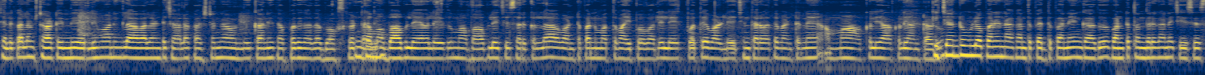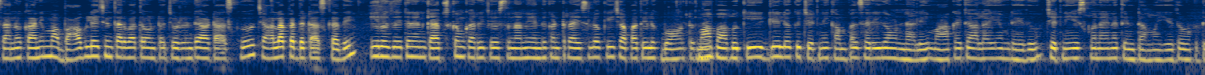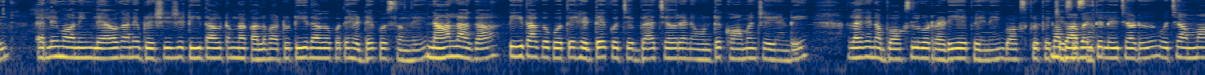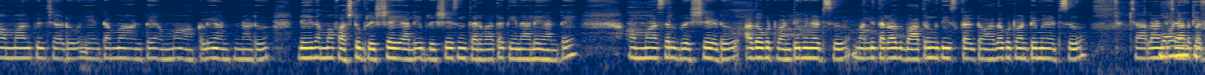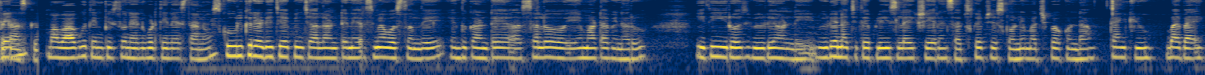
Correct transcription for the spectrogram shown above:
చలికాలం స్టార్ట్ అయింది. Early morning లేవాలంటే చాలా కష్టంగా ఉంది. కానీ తప్పదు కదా బాక్స్ కట్టాలి. మా బాబు లేవలేదు. మా బాబు లేచేసరికల్లా వంట పని మొత్తం అయిపోవాలి. లేకపోతే వాడు లేచిన తర్వాత వెంటనే అమ్మ ఆకలి ఆకలి అంటాడు. కిచెన్ రూమ్లో పని నాకు అంత పెద్ద పని కాదు. వంట తొందరగానే చేసేస్తాను. కానీ మా బాబు లేచిన తర్వాత ఉంటుంది చూడండి ఆ టాస్క్ చాలా పెద్ద టాస్క్ అది. ఈ రోజు అయితే నేను క్యాప్సికమ్ కర్రీ చేస్తున్నాను. ఎందుకంటే రైస్లోకి చపాతీలకు బాగుంటుంది. మా బాబుకి ఇడ్లీలోకి చట్నీ కంపల్సరీగా ఉండాలి. మాకైతే అలా ఏం లేదు. చట్నీ వేసుకొని అయినా తింటాము. ఏదో ఒకటి. ఎర్లీ మార్నింగ్ లేవగానే బ్రష్ చేసి టీ తాగటం నాకు అలవాటు. టీ తాగకపోతే హెడేక్ వస్తుంది. నాలాగా టీ తాగకపోతే హెడేక్ వచ్చే బ్యాచ్ ఎవరైనా ఉంటే కామెంట్ చేయండి. అలాగే నా బాక్సులు కూడా రెడీ అయిపోయినాయి. బాక్స్ ప్రిపేర్ మా బాబు అయితే లేచాడు. వచ్చి అమ్మ అమ్మ అని పిలిచాడు. ఏంటమ్మా? అంటే అమ్మ ఆకలి అంటున్నాడు. లేదమ్మా ఫస్ట్ బ్రష్ చేయాలి. బ్రష్ చేసిన తర్వాత తినాలి అంటే అమ్మ అసలు బ్రష్ చేయడు. అదొక ట్వంటీ మినిట్స్. మళ్ళీ తర్వాత బాత్రూమ్కి తీసుకెళ్ళటం. అదొక ట్వంటీ మినిట్స్. చాలా అంటే చాలా పెద్ద టాస్క్ మా బాబుకి తినిపిస్తూ నేను కూడా తినేస్తాను. స్కూల్కి రెడీ చేయించాలంటే నీరసమే వస్తుంది. ఎందుకంటే అస్సలు ఏ మాట వినరు. ఇది ఈరోజు వీడియో అండి. వీడియో నచ్చితే please like share and subscribe చేసుకోండి. మర్చిపోకుండా. Thank you. Bye bye.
